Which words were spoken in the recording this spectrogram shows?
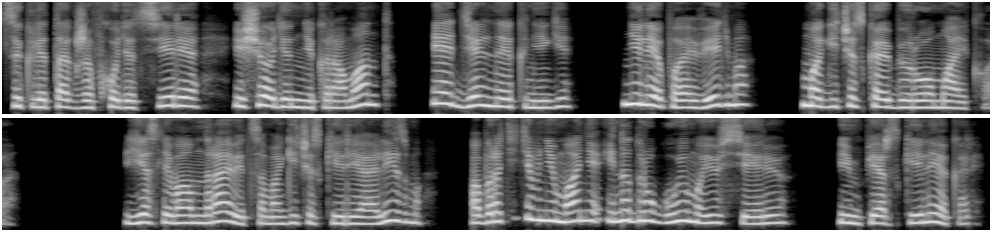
В цикле также входит серия «Еще один некромант» и отдельные книги «Нелепая ведьма», «Магическое бюро Майкла». Если вам нравится магический реализм, Обратите внимание и на другую мою серию «Имперский лекарь».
